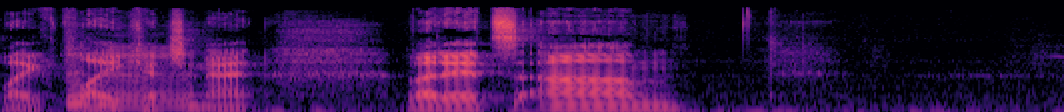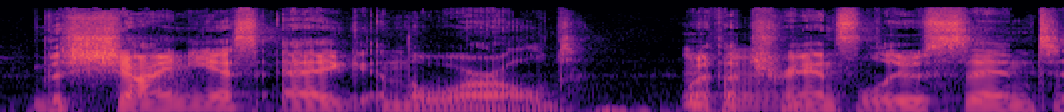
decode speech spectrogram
like play kitchenette. But it's um, the shiniest egg in the world with a translucent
